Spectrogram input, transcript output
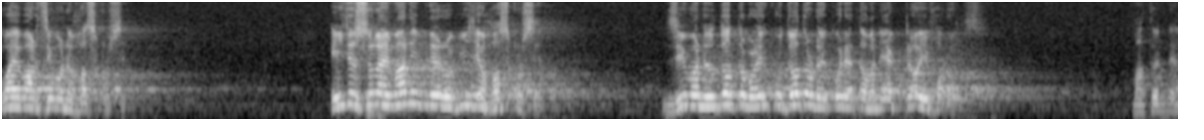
কয়বার জীবনে হজ করছেন? এই যে সুলাইমান ইবনে রবি যে হজ করছেন জীবনে যত বড় যতটাই করে, তখন একটা ওই ফরজ। মাত্র না?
